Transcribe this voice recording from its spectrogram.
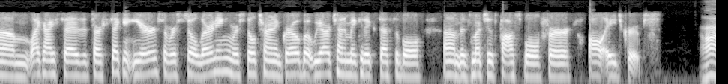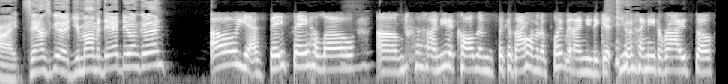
Um, like I said, it's our second year, so we're still learning. We're still trying to grow, but we are trying to make it accessible um, as much as possible for all age groups. All right. Sounds good. Your mom and dad doing good? Oh yes, they say hello. Um, I need to call them because I have an appointment I need to get to and I need a ride. So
